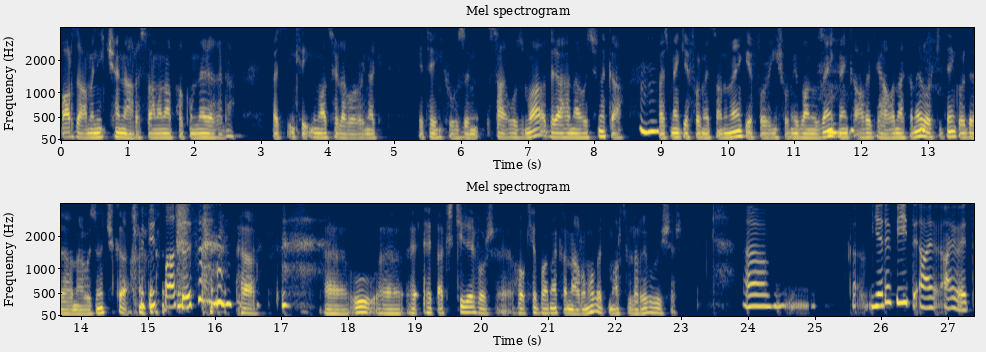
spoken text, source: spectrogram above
parza ամեն ինչ չեն առը, համանապակումներ եղել է, բայց ինքը իմացել է, որ օրինակ եթե ինքը ուզեն սա ուզում է, դրա հնարավորությունը կա։ Բայց մենք երբ որ մեծանում ենք, երբ որ ինչ որ մի բան ուզենք, մենք ավելի հավանական է, որ գիտենք, որ դրա հնարավորությունը չկա։ Պիտի սպասես։ Հա ու հետաքրքիր էր որ հոգեբանական առումով այդ մարդը լրիվ ուրիշ էր երևի այո այդ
